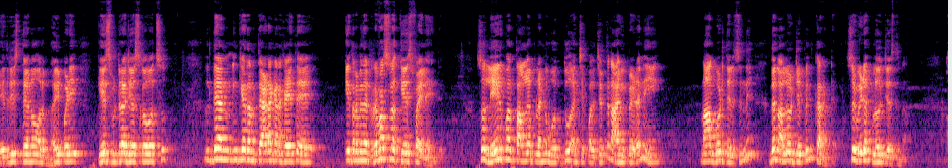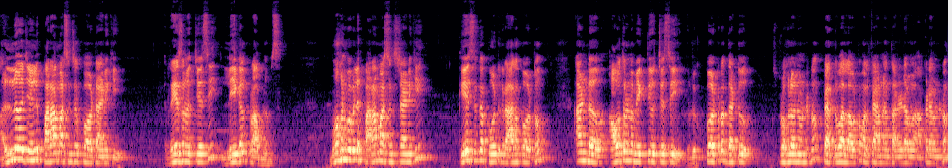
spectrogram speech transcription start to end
బెదిరిస్తేనో వాళ్ళు భయపడి కేసు విత్డ్రా చేసుకోవచ్చు. దెన్ ఇంకేదైనా తేడా కనుక అయితే ఇతని మీద రివర్స్లో కేసు ఫైల్ అయింది. సో లేని పని తలనొప్పులు అన్నీ వద్దు అని చెప్పాలి చెప్తే ఆగిపోయాడని నాకు కూడా తెలిసింది. దెన్ అల్లు చెప్పింది కరెక్ట్ సో వీడియో క్లోజ్ చేస్తున్నా. అల్లు అర్జున్ వెళ్ళి పరామర్శించకపోవటానికి రీజన్ వచ్చేసి లీగల్ ప్రాబ్లమ్స్ మోహన్ బాబుని పరామర్శించడానికి కేసు ఇంకా కోర్టుకు రాకపోవటం. అండ్ అవతల వ్యక్తి వచ్చేసి రిపోర్టర్ దట్టు స్పృహలోనే ఉండడం పెద్దవాళ్ళు అవ్వటం వాళ్ళ ఫ్యామిలీ అంతా ఉండడం అక్కడే ఉండడం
